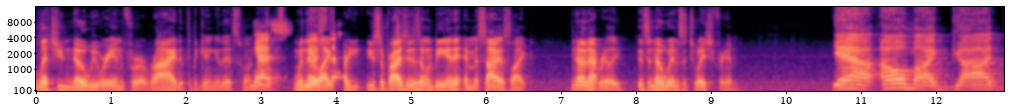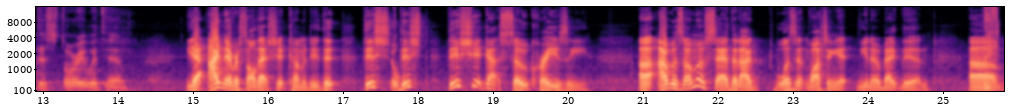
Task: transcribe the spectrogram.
let you know we were in for a ride at the beginning of this one. Yes. When they're yes, like, that- "Are you, you surprised he doesn't want to be in it?" and Messiah's like, "No, not really. It's a no-win situation for him." yeah. Oh my God, the story with him. Yeah, I never saw that shit coming, dude. This this Nope. this this shit got so crazy. Uh, I was almost sad that I wasn't watching it, you know, back then. Um,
